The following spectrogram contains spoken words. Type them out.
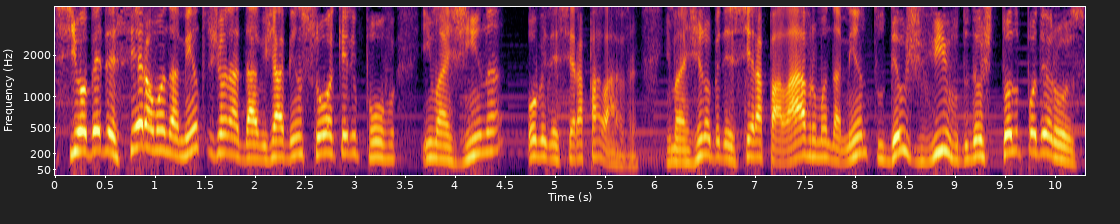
Se obedecer ao mandamento de Jonadab já abençoou aquele povo, imagina obedecer a palavra. Imagina obedecer a palavra, o mandamento do Deus vivo, do Deus todo-poderoso.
